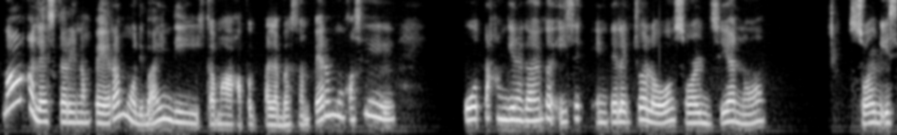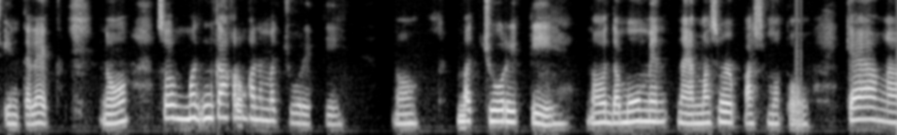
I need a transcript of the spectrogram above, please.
Makakales ka rin ng pera mo, di ba? Hindi ka makakapagpalabas ng pera mo kasi utak ang ginagamit mo, isip, intellectual, oh, swords yan, no? Sword is intellect, no? So, magkakaroon ka ng maturity, no? Maturity, no? The moment na masurpass mo to. Kaya nga,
